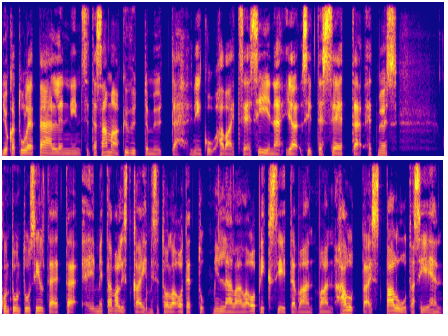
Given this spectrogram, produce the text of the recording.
joka tulee päälle, niin sitä samaa kyvyttömyyttä niin kuin havaitsee siinä. Ja sitten se, että, että myös kun tuntuu siltä, että ei me tavallisetkaan ihmiset olla otettu millään lailla opiksi siitä, vaan, vaan haluttaisiin paluuta siihen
